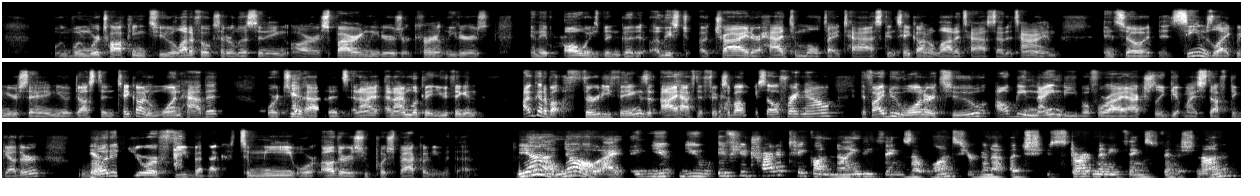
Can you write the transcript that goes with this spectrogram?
When we're talking to a lot of folks that are listening are aspiring leaders or current leaders and they've always been good at least uh, tried or had to multitask and take on a lot of tasks at a time. And so it, it seems like when you're saying you know dustin take on one habit or two yeah. habits and i and i'm looking at you thinking i've got about 30 things that i have to fix about myself right now. If i do one or two i'll be 90 before i actually get my stuff together. Yeah. what is your feedback to me or others who push back on you with that yeah, no, I you you if you try to take on 90 things at once, you're going to start many things, finish none.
